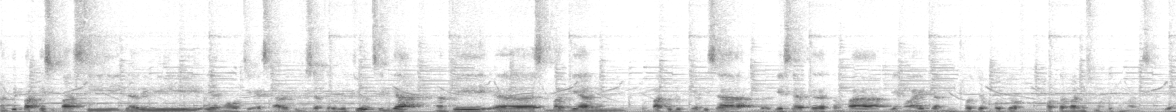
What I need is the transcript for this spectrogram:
nanti partisipasi dari yang mau CSR itu bisa terwujud sehingga nanti uh, sebagian tempat duduknya bisa bergeser ke tempat yang lain dan pojok-pojok kota Bandung semakin humanis ya.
